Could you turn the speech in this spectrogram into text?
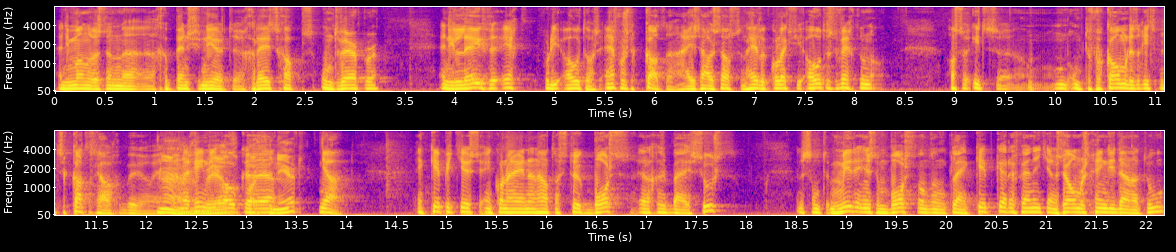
En die man was een gepensioneerd gereedschapsontwerper. En die leefde echt voor die auto's en voor zijn katten. Hij zou zelfs een hele collectie auto's wegdoen... Als er iets, om, om te voorkomen dat er iets met zijn katten zou gebeuren. weet je. Ja, en dan ging hij ook... ja, en kippetjes en konijnen. En hij had een stuk bos ergens bij Soest. En er stond midden in zijn bos stond een klein kipcaravannetje. En zomers ging hij daar naartoe.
